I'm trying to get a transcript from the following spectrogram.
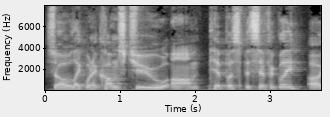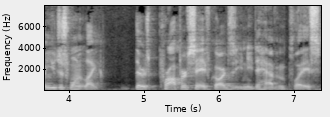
So like when it comes to um, HIPAA specifically, uh, you just want like there's proper safeguards that you need to have in place.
